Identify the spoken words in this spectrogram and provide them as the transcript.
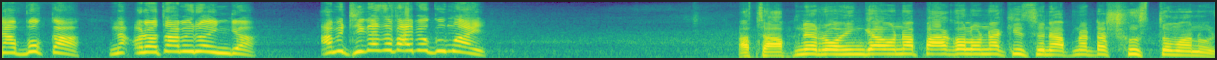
না বোকা না ওটা আমি রোহিঙ্গা? আমি ঠিক আছে পাইবে ঘুমাই। আচ্ছা আপনি রোহিঙ্গাও না পাগলও না কিছু না আপনার একটা সুস্থ মানুষ।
